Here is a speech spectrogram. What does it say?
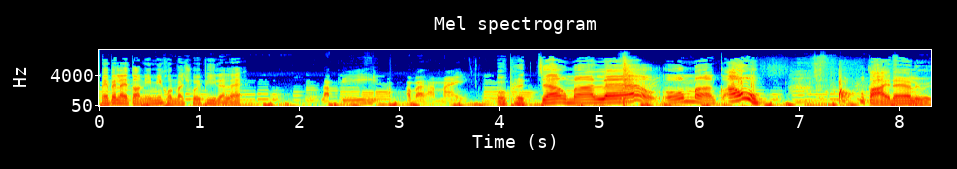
ไม่เป็นไรตอนนี้มีคนมาช่วยพี่แล้วแหละลับปี้เอามาทำไม โอ้พระเจ้ามาแล้ว โอ้หมาเอ้า ผู้ตายแน่เลย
